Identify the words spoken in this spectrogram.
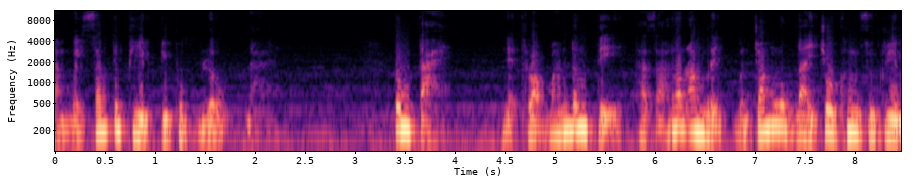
ដើម្បីសន្តិភាពពិភពលោកដែរប៉ុន្តែ អ្នកធ្លាប់បានដឹងទេថាសហរដ្ឋអាមេរិកមិនចង់លូកដៃចូលក្នុងសង្គ្រាម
